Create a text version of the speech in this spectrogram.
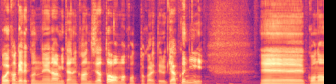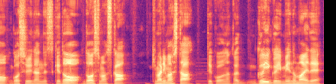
声かけてくんねえな、みたいな感じだと、まあ、ほっとかれてる。逆に、えー、この5種類なんですけど、どうしますか？決まりましたってこうなんかぐいぐい目の前で、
